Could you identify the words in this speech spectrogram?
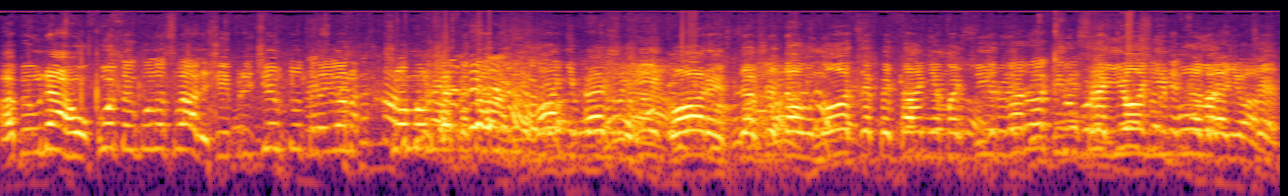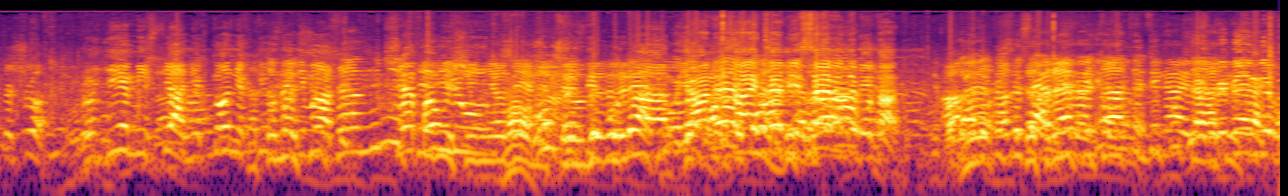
аби в нього в кутах було свалище. І при чим тут район, що може я питати? Сьогодні перший рік Орис, це вже давно це питання масірує, щоб в районі було це. Це що? Ну є місця, ніхто не хотів займатися. Ще Павлюк, бувший депутат. Я не знаю, це місцеві депутати. Це треба питати депутатів.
